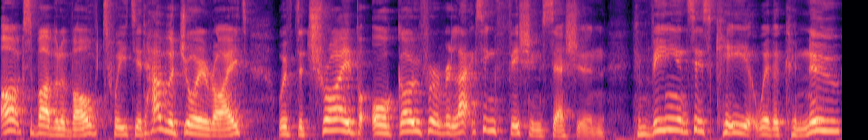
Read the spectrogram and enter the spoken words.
Ark Survival Evolved tweeted, have a joyride with the tribe or go for a relaxing fishing session. Convenience is key with a canoe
